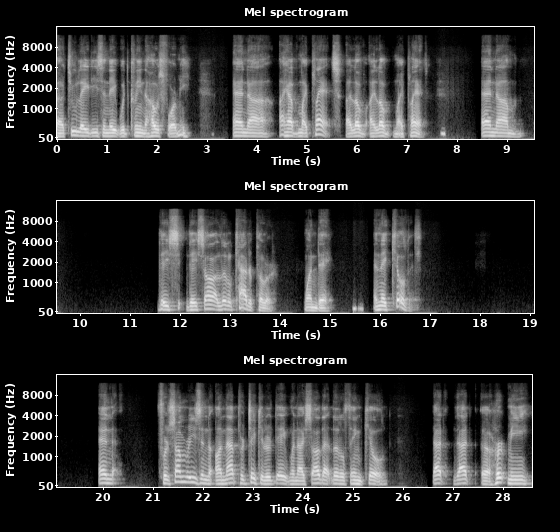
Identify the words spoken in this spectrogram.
uh, two ladies, and they would clean the house for me. And uh, I have my plants. I love, I love my plants. And um, they they saw a little caterpillar one day, and they killed it. And for some reason, on that particular day, when I saw that little thing killed, that that uh, hurt me,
